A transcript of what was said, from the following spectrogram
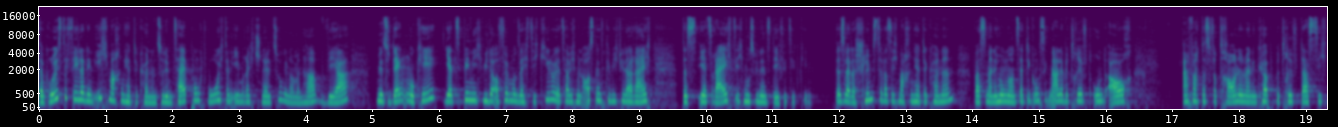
der größte Fehler, den ich machen hätte können zu dem Zeitpunkt, wo ich dann eben recht schnell zugenommen habe, wäre mir zu denken, okay, jetzt bin ich wieder auf 65 Kilo, jetzt habe ich mein Ausgangsgewicht wieder erreicht, das jetzt reicht's, ich muss wieder ins Defizit gehen. Das wäre das Schlimmste, was ich machen hätte können, was meine Hunger- und Sättigungssignale betrifft und auch einfach das Vertrauen in meinen Körper betrifft, dass sich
